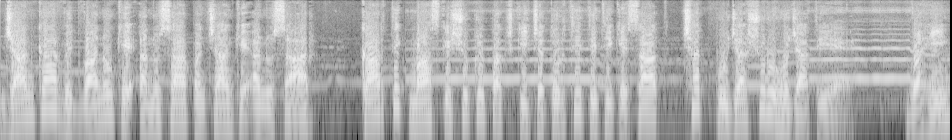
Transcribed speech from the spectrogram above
जानकार विद्वानों के अनुसार, पंचांग के अनुसार, कार्तिक मास के शुक्ल पक्ष की चतुर्थी तिथि के साथ छठ पूजा शुरू हो जाती है। वहीं,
